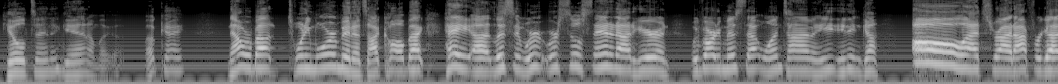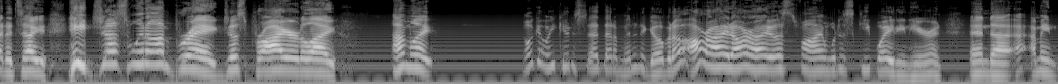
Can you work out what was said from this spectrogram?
Hilton again. I'm like, okay. Now we're about 20 more minutes. I call back, hey, uh, listen, we're, we're still standing out here, and we've already missed that one time, and he, he didn't come. Oh, that's right. I forgot to tell you. He just went on break just prior to like, I'm like, okay, we could have said that a minute ago, but oh, all right, all right, that's fine. We'll just keep waiting here. And and uh, I mean,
